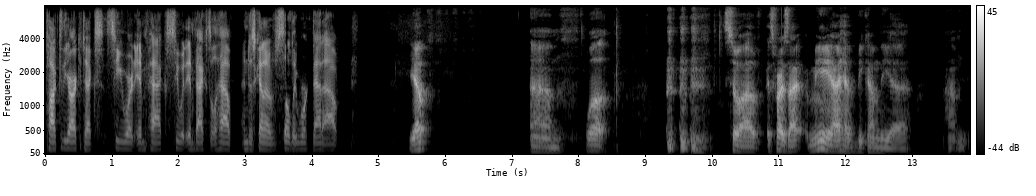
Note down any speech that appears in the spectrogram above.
talk to the architects, see where it impacts, see what impacts it'll have, and just kind of slowly work that out. Yep. Um, well, so uh, as far as I, me, I have become the uh, um,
